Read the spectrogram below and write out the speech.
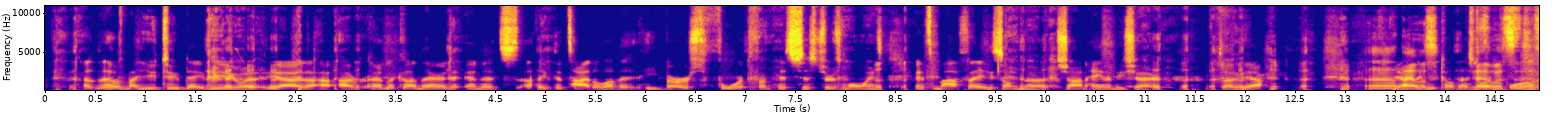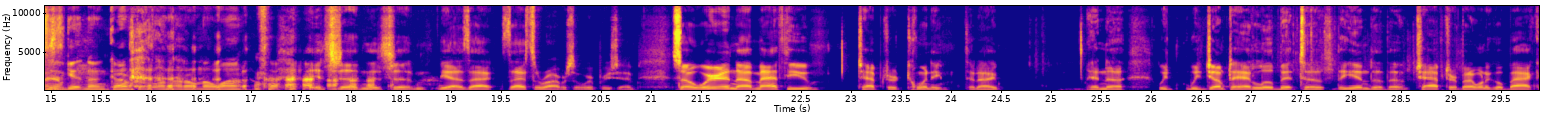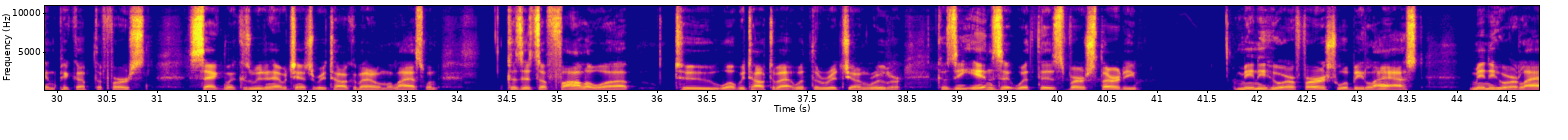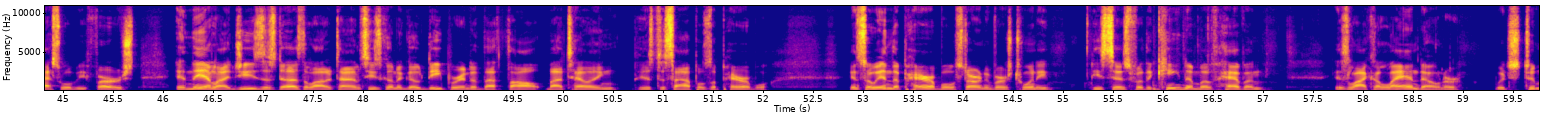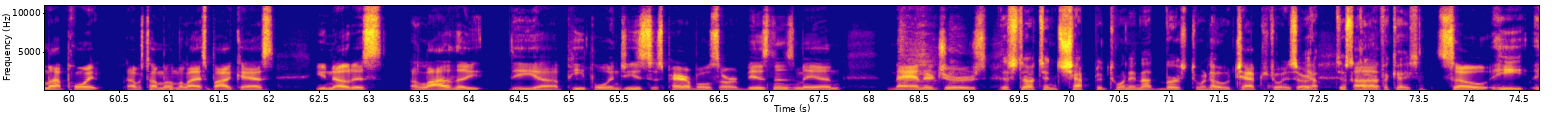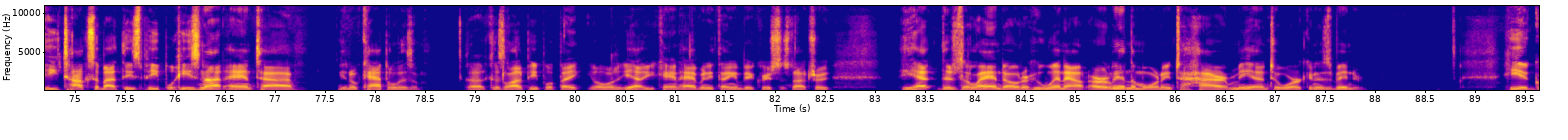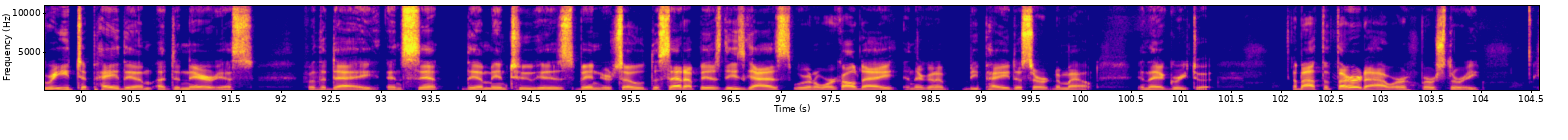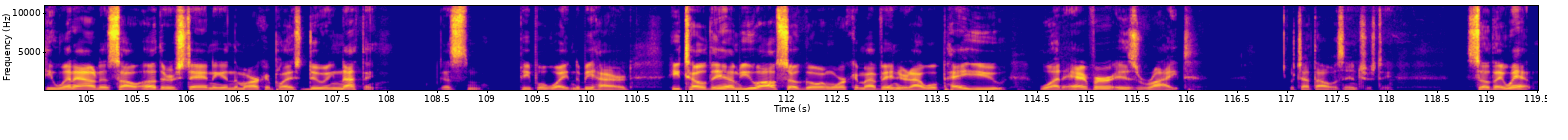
That was my YouTube debut. Uh, yeah, I, I, I look on there and, and it's. I think the title of it. He burst forth from his sister's loins. It's my face on the Sean Hannity show. So yeah, yeah. I that was- we told that that was- before. This is here. getting uncomfortable, and I don't know why. it shouldn't. It shouldn't. Yeah, Zach. Zach's the Robertson. We appreciate him. So we're in uh, Matthew chapter twenty today, and uh, we we jumped ahead a little bit to the end of the chapter, but I want to go back and pick up the first segment because we didn't have a chance to really talk about it on the last one because it's a follow up to what we talked about with the rich young ruler because he ends it with this verse thirty. Many who are first will be last. Many who are last will be first. And then, like Jesus does a lot of times, he's going to go deeper into the thought by telling his disciples a parable. And so, in the parable, starting in verse 20, he says, For the kingdom of heaven is like a landowner, which, to my point, I was talking about on the last podcast, you notice a lot of the, the uh, people in Jesus' parables are businessmen, managers. This starts in chapter 20, not verse 20. Oh, chapter 20, sorry. Yep, just Uh, clarification. so he he talks about these people. He's not anti, you know, capitalism, because a lot of people think, oh, well, yeah, you can't have anything and be a Christian. It's not true. He had there's a landowner who went out early in the morning to hire men to work in his vineyard. He agreed to pay them a denarius, for the day and sent them into his vineyard. So the setup is these guys were going to work all day and they're going to be paid a certain amount, and they agreed to it. About the third hour, verse 3, he went out and saw others standing in the marketplace doing nothing. Just some people waiting to be hired. He told them, You also go and work in my vineyard. I will pay you whatever is right, which I thought was interesting. So they went.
